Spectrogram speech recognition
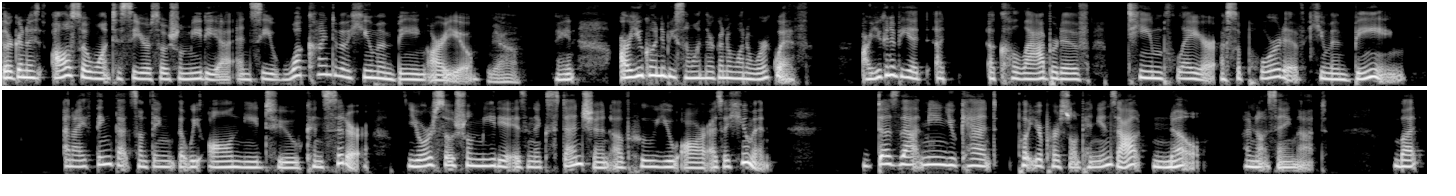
they're going to also want to see your social media and see what kind of a human being are you Yeah. right? Are you going to be someone they're going to want to work with? Are you going to be a, a, a collaborative team player, a supportive human being? And I think that's something that we all need to consider. Your social media is an extension of who you are as a human. Does that mean you can't put your personal opinions out? No, I'm not saying that. But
